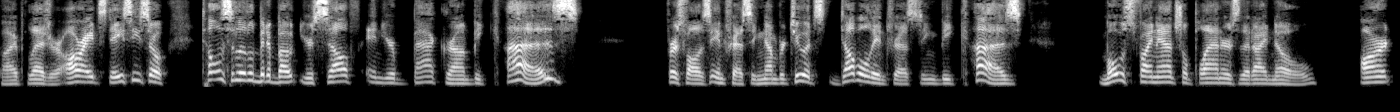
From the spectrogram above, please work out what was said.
My pleasure. All right, Stacy. So tell us a little bit about yourself and your background because first of all, it's interesting. Number two, it's double interesting because most financial planners that I know aren't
